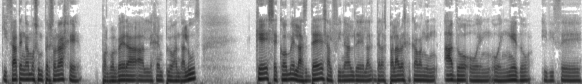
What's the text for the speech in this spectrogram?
quizá tengamos un personaje, por volver al ejemplo andaluz, que se come las Ds al final de, las palabras que acaban en ado o en, o en edo y dice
